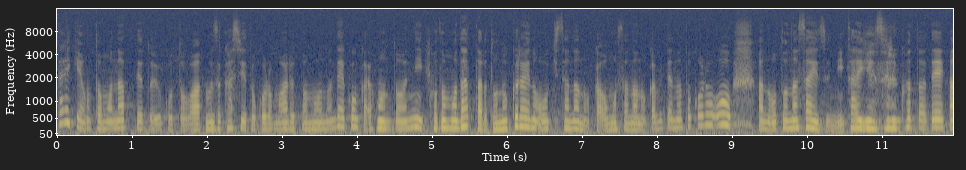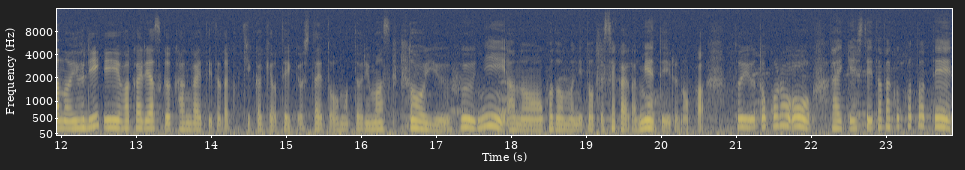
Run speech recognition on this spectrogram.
体験を伴ってということは難しいところもあると思うので今回本当に子供だったらどのくらいの大きさなのか重さなのかみたいなところをあの大人サイズに再現することで あのより分かりやすく考えていただくきっかけを提供したいと思っております。どういうふうにあの子供にとって世界が見えているのかというところを体験していただくことで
